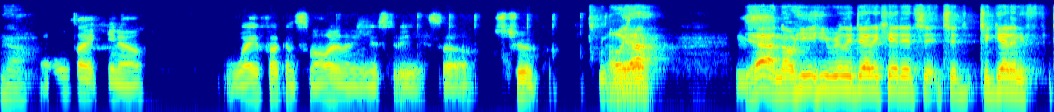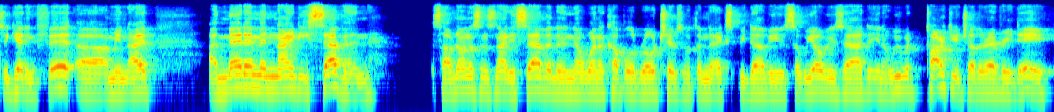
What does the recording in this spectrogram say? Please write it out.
Yeah. It's like you know, way fucking smaller than he used to be. So It's true. Oh yeah. He's- Yeah, no, he he really dedicated to to, to getting to getting fit. Uh, I mean, I I met him in '97, so I've known him since '97, and I went a couple of road trips with him to XPW. So we always had, you know, we would talk to each other every day,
